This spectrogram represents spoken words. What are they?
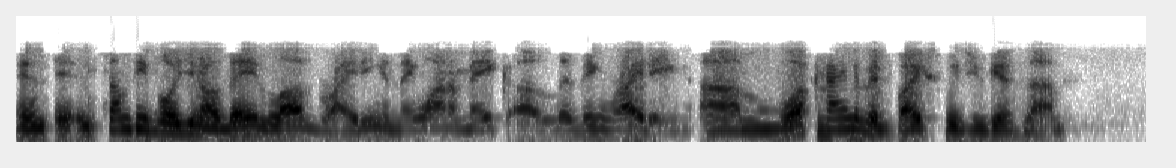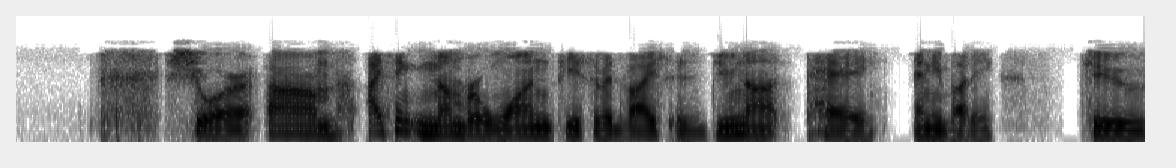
and, and some people, you know, they love writing and they want to make a living writing. Um, what kind of mm-hmm. advice would you give them? Sure. Um, I think number one piece of advice is do not pay anybody to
